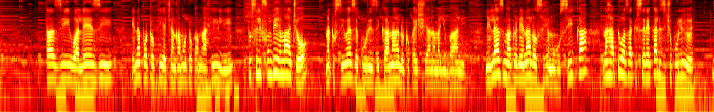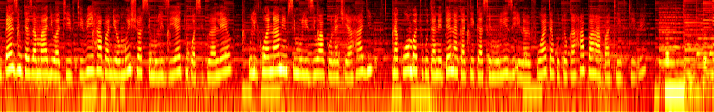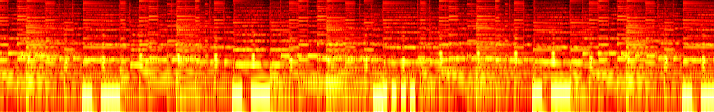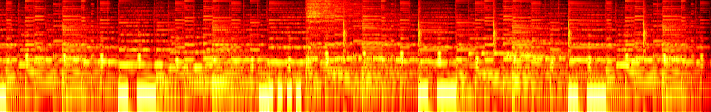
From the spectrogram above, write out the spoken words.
Wazazi, walezi, inapotokea changamoto kama hili, tusilifumbie macho na tusiweze kuridhika nalo tukaishiana majumbani. Ni lazima tuende nalo sehemu husika na hatua za kiserikali zichukuliwe. Mpenzi mtazamaji wa Tifu TV, hapa ndio mwisho wa simulizi yetu kwa siku ya leo. Ulikuwa nami msimulizi wako Nachia Haji, na kuomba tukutane tena katika simulizi inayofuata kutoka hapa hapa Tifu TV.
